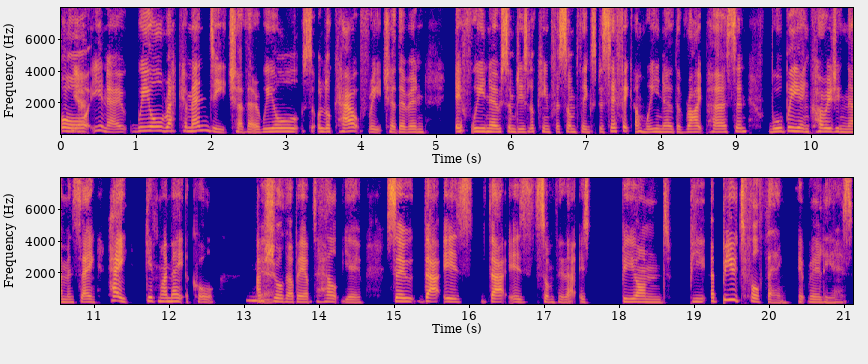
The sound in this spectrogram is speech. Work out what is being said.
Or yeah. you know we all recommend each other we all sort of look out for each other and if we know somebody's looking for something specific and we know the right person we'll be encouraging them and saying hey give my mate a call. Yeah. i'm sure they'll be able to help you. So that is that is something that is beyond be- a beautiful thing it really is.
